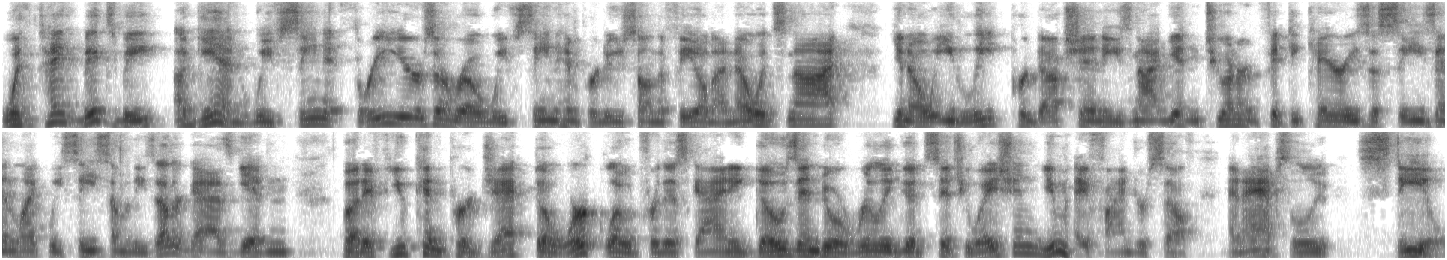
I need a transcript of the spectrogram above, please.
With Tank Bigsby, again, we've seen it three years in a row. We've seen him produce on the field. I know it's not you know, elite production. He's not getting 250 carries a season like we see some of these other guys getting. But if you can project a workload for this guy and he goes into a really good situation, you may find yourself an absolute steal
